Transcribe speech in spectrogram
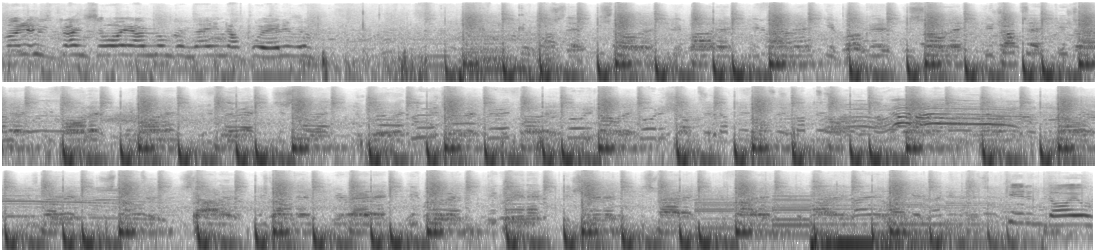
My name's Francois. I'm number nine. Kieran Doyle,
